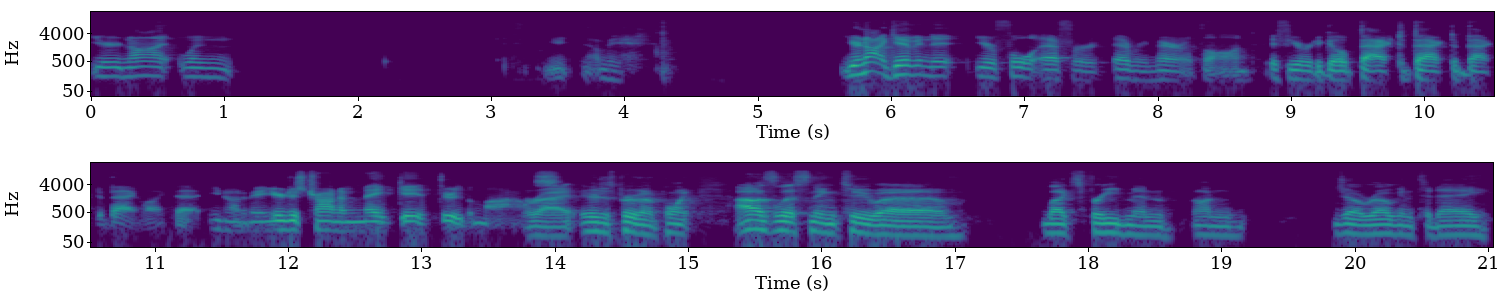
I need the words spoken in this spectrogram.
you're not when you i mean you're not giving it your full effort every marathon if you were to go back to back to back to back like that. You know what I mean? You're just trying to make it through the miles. right, you're just proving a point. I was listening to uh, Lex Fridman on Joe Rogan today,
